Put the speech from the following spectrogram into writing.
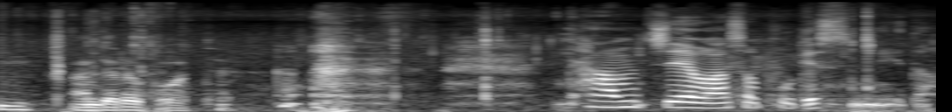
응, 안 자랄 것 같아. 다음 주에 와서 보겠습니다.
